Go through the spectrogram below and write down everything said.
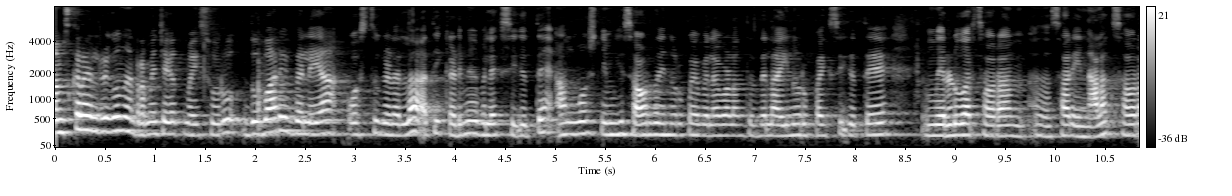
ನಮಸ್ಕಾರ ಎಲ್ರಿಗೂ, ನಾನು ರಮೇಶ್ ಜಗತ್ ಮೈಸೂರು. ದುಬಾರಿ ಬೆಲೆಯ ವಸ್ತುಗಳೆಲ್ಲ ಅತಿ ಕಡಿಮೆ ಬೆಲೆಗೆ ಸಿಗುತ್ತೆ. ಆಲ್ಮೋಸ್ಟ್ ನಿಮಗೆ ಸಾವಿರದ ಐನೂರು ರೂಪಾಯಿ ಬೆಲೆ ಬಾಳುವಂಥದ್ದೆಲ್ಲ ಐನೂರು ರೂಪಾಯಿಗೆ ಸಿಗುತ್ತೆ. ಎರಡೂವರೆ ಸಾವಿರ ಸಾರಿ ನಾಲ್ಕು ಸಾವಿರ,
